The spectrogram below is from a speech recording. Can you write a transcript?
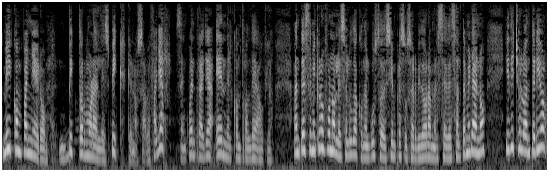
Mi compañero Víctor Morales Vic, que no sabe fallar, se encuentra ya en el control de audio. Ante este micrófono le saluda con el gusto de siempre su servidora Mercedes Altamirano y dicho lo anterior,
